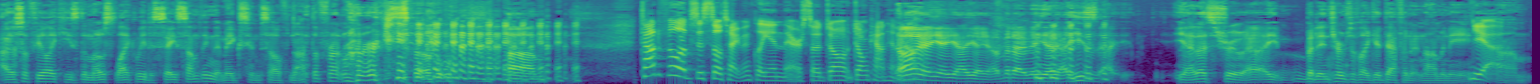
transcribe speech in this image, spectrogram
I also feel like he's the most likely to say something that makes himself not the front runner. So, um, Todd Phillips is still technically in there, so don't don't count him Oh out. yeah, yeah, yeah, yeah, yeah. But I mean, yeah, he's I, yeah, that's true. Uh, but in terms of like a definite nominee, Yeah. um,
